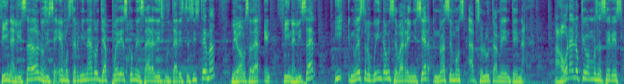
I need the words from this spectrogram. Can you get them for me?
finalizado nos dice hemos terminado ya puedes comenzar a disfrutar este sistema le vamos a dar en finalizar y nuestro Windows se va a reiniciar, no hacemos absolutamente nada. Ahora lo que vamos a hacer es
